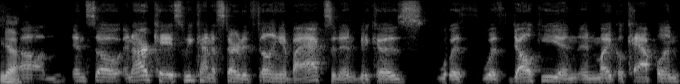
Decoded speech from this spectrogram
Yeah. Um, and so in our case, we kind of started filling it by accident because with with Delkey and, and Michael Kaplan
